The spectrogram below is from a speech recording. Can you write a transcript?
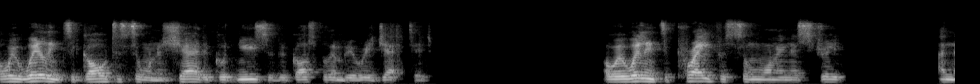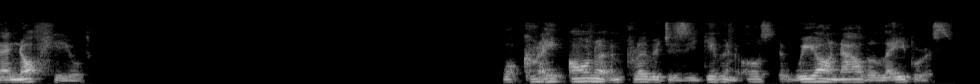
Are we willing to go to someone and share the good news of the gospel and be rejected? Are we willing to pray for someone in the street and they're not healed? What great honor and privilege has He given us that we are now the laborers.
